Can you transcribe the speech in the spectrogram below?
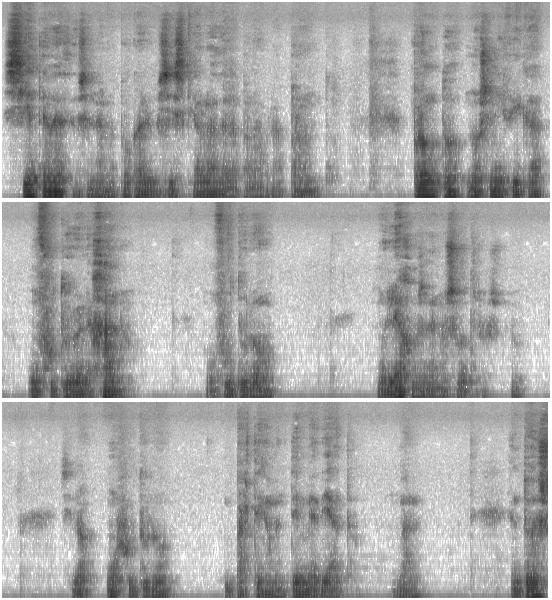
siete veces en el Apocalipsis que habla de la palabra pronto. Pronto no significa un futuro lejano, un futuro muy lejos de nosotros, sino un futuro prácticamente inmediato. Entonces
